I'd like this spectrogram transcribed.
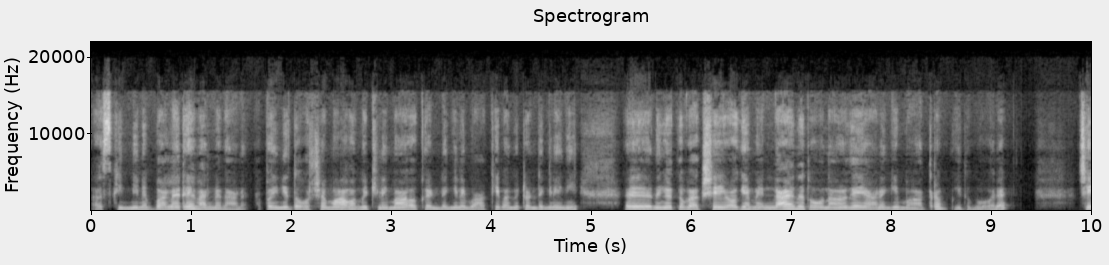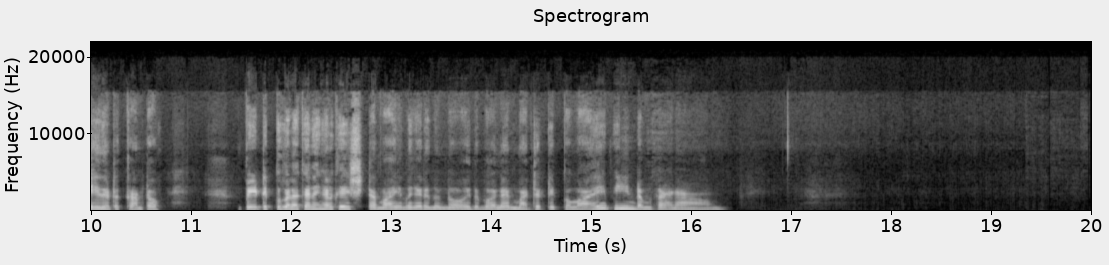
സ്കിന്നിന് വളരെ നല്ലതാണ്. അപ്പോൾ ഇനി ദോഷമാവും ഒക്കെ ഉണ്ടെങ്കിൽ ബാക്കി വന്നിട്ടുണ്ടെങ്കിൽ ഇനി നിങ്ങൾക്ക് ഭക്ഷ്യയോഗ്യമല്ല എന്ന് തോന്നുകയാണെങ്കിൽ മാത്രം ഇതുപോലെ ചെയ്തെടുക്കാം കേട്ടോ അപ്പോൾ ഈ ടിപ്പുകളൊക്കെ നിങ്ങൾക്ക് ഇഷ്ടമായി എന്ന് കരുതുന്നു. ഇതുപോലെ മറ്റു ടിപ്പുമായി വീണ്ടും കാണാം.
